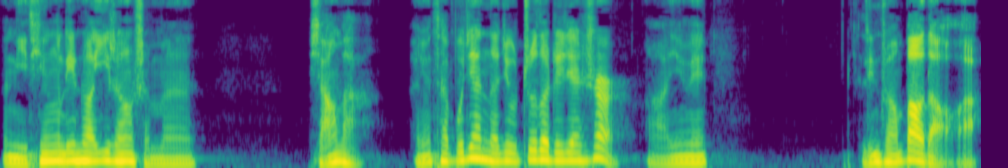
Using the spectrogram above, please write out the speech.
你听临床医生什么想法？因为他不见得就知道这件事儿啊，因为临床报道啊，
